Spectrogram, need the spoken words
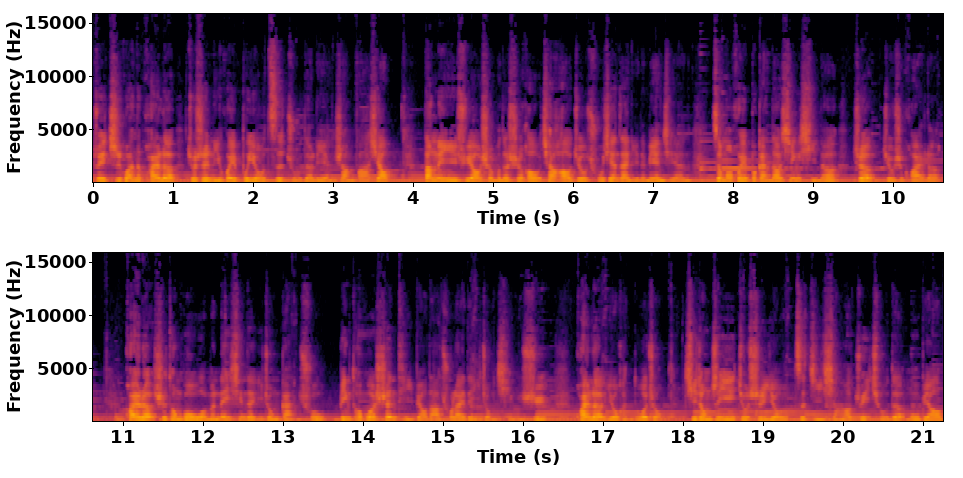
最直观的快乐就是你会不由自主的脸上发笑。当你需要什么的时候，恰好就出现在你的面前，怎么会不感到欣喜呢？这就是快乐。快乐是通过我们内心的一种感触，并透过身体表达出来的一种情绪。快乐有很多种，其中之一就是有自己想要追求的目标。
